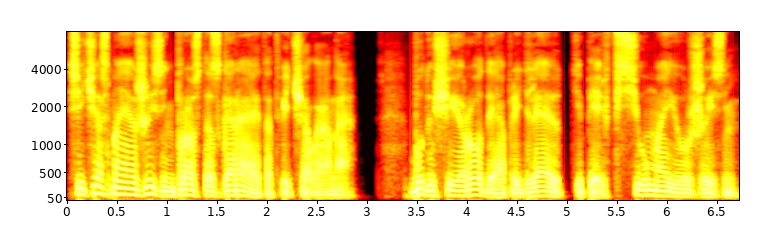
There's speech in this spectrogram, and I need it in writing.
«Сейчас моя жизнь просто сгорает», — отвечала она. «Будущие роды определяют теперь всю мою жизнь.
